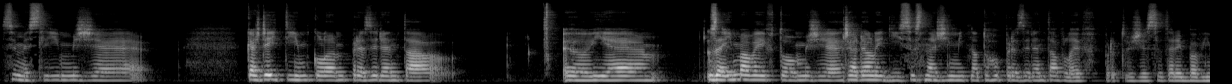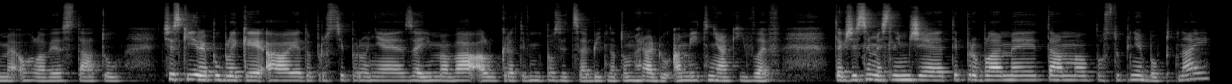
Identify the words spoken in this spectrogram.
si myslím, že každý tým kolem prezidenta eh, je zajímavý v tom, že řada lidí se snaží mít na toho prezidenta vliv, protože se tady bavíme o hlavě státu České republiky a je to prostě pro ně zajímavá a lukrativní pozice být na tom hradu a mít nějaký vliv. Takže si myslím, že ty problémy tam postupně bobtnají.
